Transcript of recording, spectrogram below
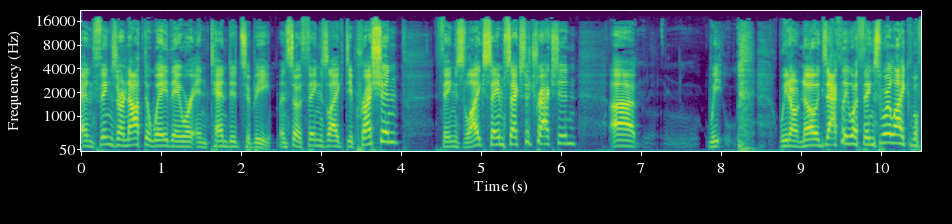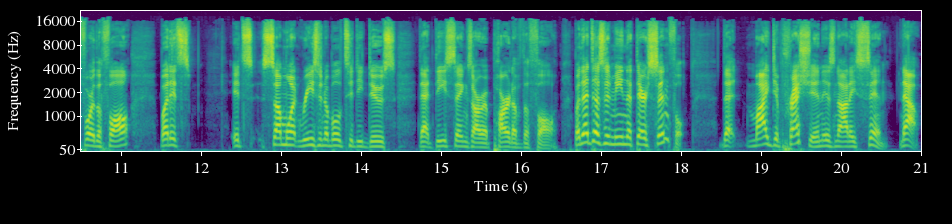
and things are not the way they were intended to be. And so things like depression, things like same-sex attraction, uh, we we don't know exactly what things were like before the fall, but it's it's somewhat reasonable to deduce that these things are a part of the fall. But that doesn't mean that they're sinful. That my depression is not a sin. Now,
